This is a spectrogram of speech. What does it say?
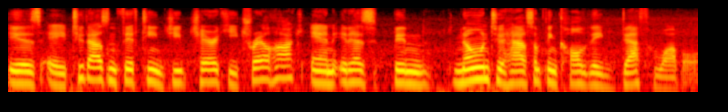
is a 2015 Jeep Cherokee Trailhawk and it has been known to have something called a death wobble.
